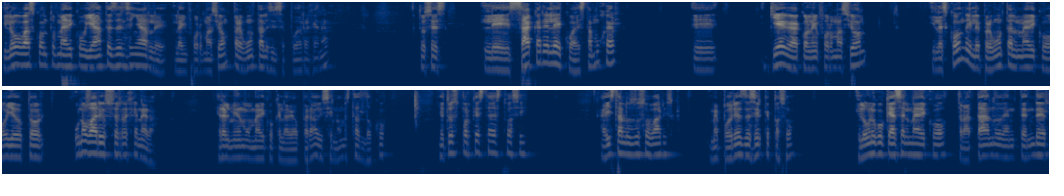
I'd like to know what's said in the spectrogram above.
Y luego vas con tu médico y antes de enseñarle la información, pregúntale si se puede regenerar. Entonces, le sacan el eco a esta mujer, eh, llega con la información y la esconde y le pregunta al médico, oye doctor, ¿un ovario se regenera? Era el mismo médico que la había operado y dice, no, me estás loco. Y entonces, ¿por qué está esto así? Ahí están los dos ovarios. ¿Me podrías decir qué pasó? Y lo único que hace el médico tratando de entender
